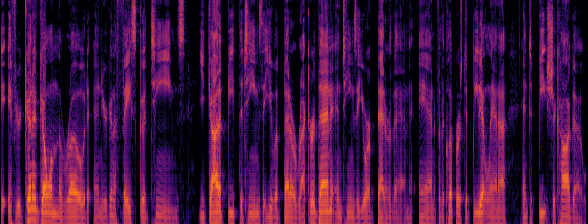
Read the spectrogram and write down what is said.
If you're going to go on the road and you're going to face good teams, you got to beat the teams that you have a better record than and teams that you are better than. And for the Clippers to beat Atlanta and to beat Chicago,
